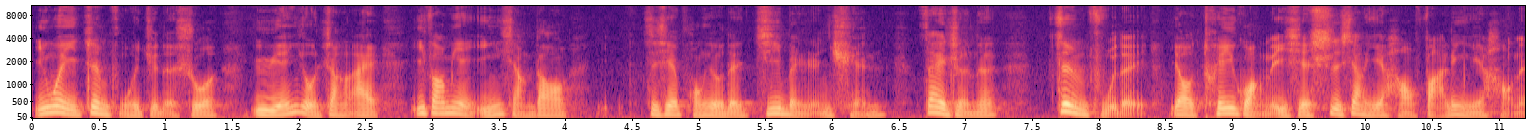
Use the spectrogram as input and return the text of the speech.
因为政府会觉得说语言有障碍，一方面影响到这些朋友的基本人权，再者呢，政府的要推广的一些事项也好，法令也好呢，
